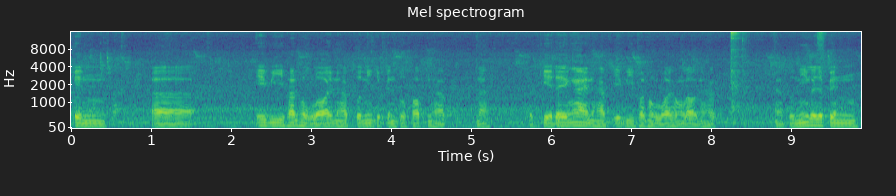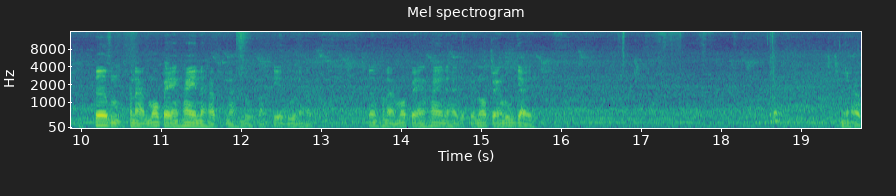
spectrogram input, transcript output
เป็นเอ่า AB 1600นะครับ ตัวนี้จะเป็นตัวท็อปนะครับนะสังเกตได้ง่ายนะครับ AB 1600 ของเรานะครับ ตัวนี้ก็จะเป็น เพิ่มขนาดหม้อแปลงให้นะครับนะดูสังเกตดูนะครับเพิ่มขนาดหม้อแปลงให้นะครับจะเป็นหม้อแปลงลูกใหญ่นี่ครับ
